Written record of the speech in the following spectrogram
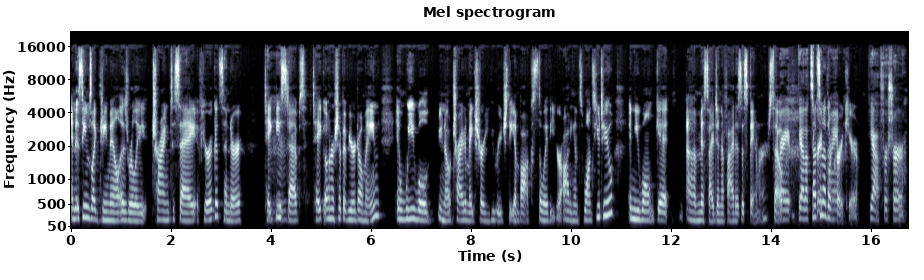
And it seems like Gmail is really trying to say if you're a good sender, take mm-hmm. these steps, take ownership of your domain, and we will, you know, try to make sure you reach the inbox the way that your audience wants you to, and you won't get um, misidentified as a spammer. So, right. yeah, that's that's another point. perk here. Yeah, for sure.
